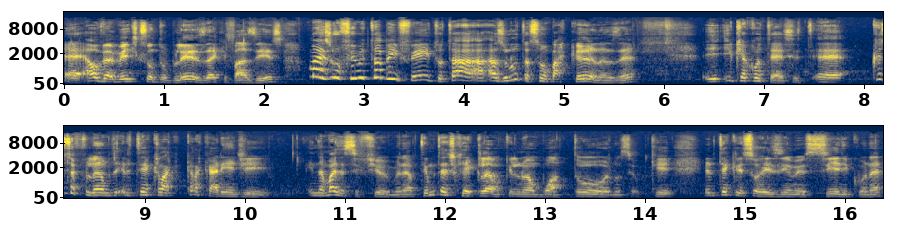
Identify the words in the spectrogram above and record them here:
é, obviamente que são dublês né, que fazem isso, mas o filme tá bem feito, tá? as lutas são bacanas, né? E, e o que acontece? É, Christopher Lambert ele tem aquela, aquela carinha de. Ainda mais esse filme, né? Tem muita gente que reclama que ele não é um bom ator, não sei o quê. Ele tem aquele sorrisinho meio cínico, né?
